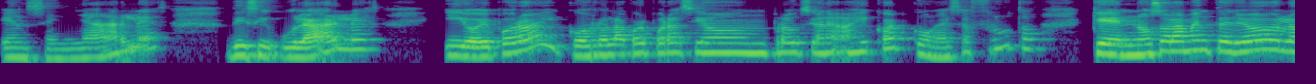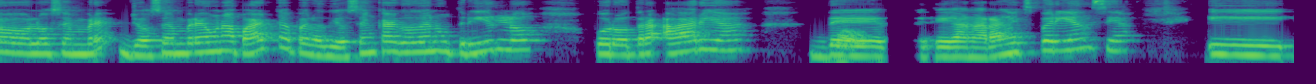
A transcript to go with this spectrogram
enseñarles, disipularles y hoy por hoy corro la corporación Producciones Agicorp con ese fruto que no solamente yo lo, lo, sembré, yo sembré una parte, pero Dios se encargó de nutrirlo por otra área, de, de que ganaran experiencia y,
